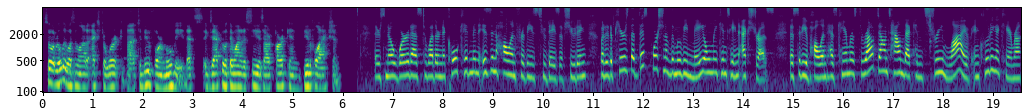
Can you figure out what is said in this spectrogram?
So it really wasn't a lot of extra work uh, to do for a movie. That's exactly what they wanted to see is our park in beautiful action. There's no word as to whether Nicole Kidman is in Holland for these two days of shooting, but it appears that this portion of the movie may only contain extras. The city of Holland has cameras throughout downtown that can stream live, including a camera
